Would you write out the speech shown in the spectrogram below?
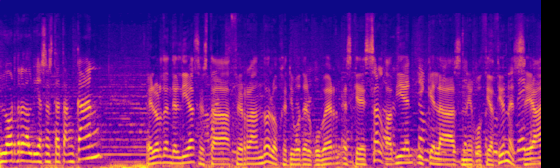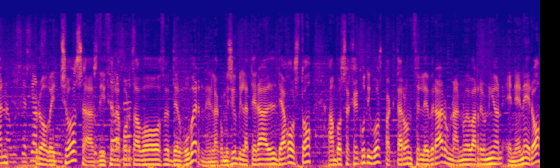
L'ordre del dia s'està tancant el orden del día se está cerrando. El objetivo del gobierno es que salga bien y que las negociaciones sean provechosas, dice la portavoz del gobierno. En la comisión bilateral de agosto, ambos ejecutivos pactaron celebrar una nueva reunión en enero,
